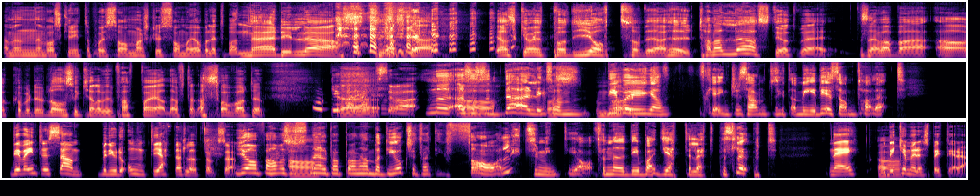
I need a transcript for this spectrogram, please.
ja, men, vad ska du hitta på i sommar? Ska du sommarjobba lite? Bara, Nej det är löst! Jag ska, jag ska ut på en yacht som vi har hyrt. Han har löst det åt mig. Så jag bara, ja, kommer du någonsin kalla mig pappa igen efter den här sommaren? Typ? Gud vad Eh, hemskt det var. nej, alltså Ja, så där liksom, det var ju mörkt. Ganska intressant att sitta med i det samtalet. Det var intressant men det gjorde ont i hjärtat lite också. Ja, för han var så Ja. snäll pappan. Han bara, det är också för att det är farligt som inte jag. För mig det är bara ett jättelätt beslut. Nej, och det Ja. kan man respektera.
